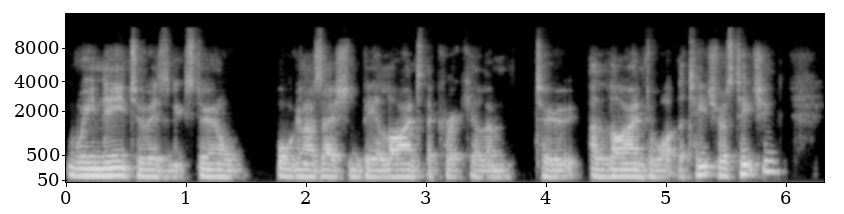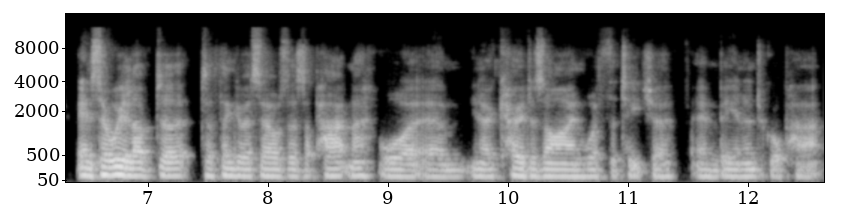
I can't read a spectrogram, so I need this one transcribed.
we need to, as an external organization, be aligned to the curriculum to align to what the teacher is teaching. And so we love to, to think of ourselves as a partner or, um, you know, co-design with the teacher and be an integral part.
